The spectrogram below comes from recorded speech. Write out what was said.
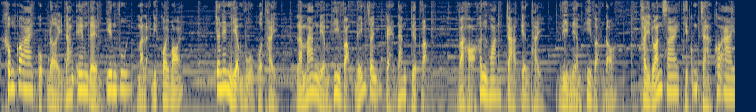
Không có ai cuộc đời đang êm đềm yên vui mà lại đi coi bói. Cho nên nhiệm vụ của thầy là mang niềm hy vọng đến cho những kẻ đang tuyệt vọng và họ hân hoan trả tiền thầy vì niềm hy vọng đó. Thầy đoán sai thì cũng chả có ai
